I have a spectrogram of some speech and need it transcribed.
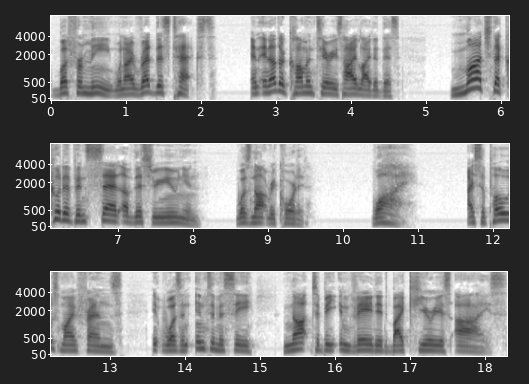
but for me, when I read this text, and, and other commentaries highlighted this, much that could have been said of this reunion was not recorded. Why? I suppose, my friends, it was an intimacy not to be invaded by curious eyes.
